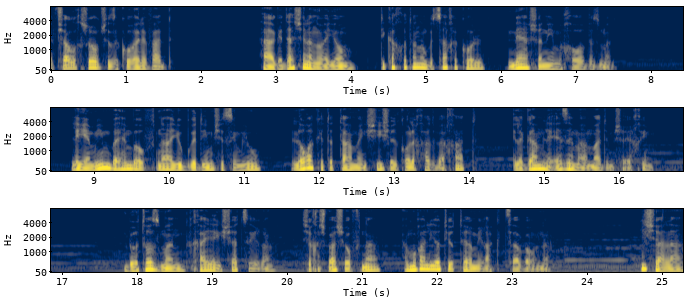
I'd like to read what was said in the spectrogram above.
אפשר לחשוב שזה קורה לבד. האגדה שלנו היום תיקח אותנו בסך הכל 100 שנים אחורה בזמן. לימים בהם באופנה היו בגדים שסימלו לא רק את הטעם האישי של כל אחד ואחת, אלא גם לאיזה מעמד הם שייכים. באותו זמן חיה אישה צעירה שחשבה שאופנה אמורה להיות יותר מרק צו העונה. היא שאלה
